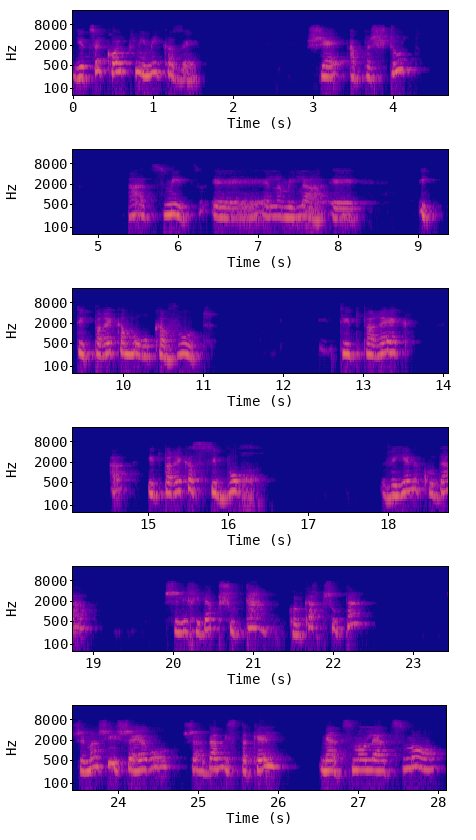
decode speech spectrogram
יצא קול פנימי כזה, שהפשטות העצמית, אה, אין לה מילה, אה, תתפרק המורכבות, תתפרק, יתפרק הסיבוך, ויהיה נקודה של יחידה פשוטה, כל כך פשוטה, שמה שיישאר הוא שאדם מסתכל מעצמו לעצמו,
